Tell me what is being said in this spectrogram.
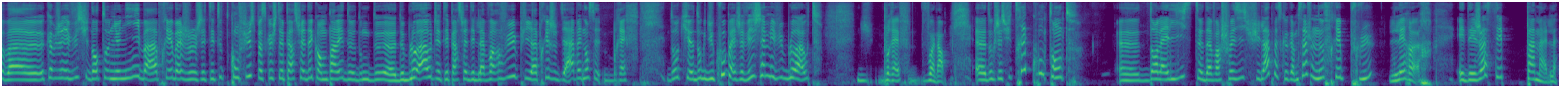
euh, bah, euh, comme j'avais vu celui d'Antonioni, bah après, bah, j'étais toute confuse parce que j'étais persuadée quand on me parlait de donc de, euh, de Blowout, j'étais persuadée de l'avoir vu, puis après je dis ah ben non c'est bref. Donc euh, donc du coup, bah j'avais jamais vu Blowout. Bref, voilà. Euh, donc je suis très contente dans la liste d'avoir choisi celui-là parce que comme ça je ne ferai plus l'erreur. Et déjà c'est pas mal.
